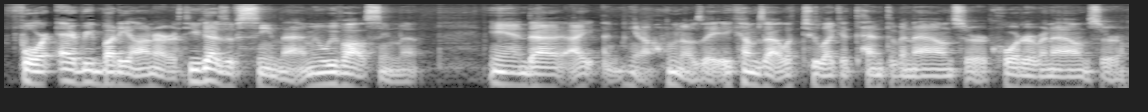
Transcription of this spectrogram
for everybody on earth. You guys have seen that. I mean, we've all seen that. And uh, I, you know, who knows? It comes out with to like a tenth of an ounce or a quarter of an ounce or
